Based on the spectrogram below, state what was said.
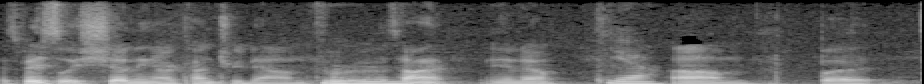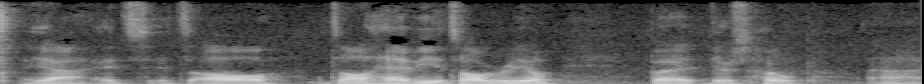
It's basically shutting our country down for a Mhm. time. You know. yeah Um, but yeah, it's it's all it's all heavy, it's all real, but there's hope uh,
